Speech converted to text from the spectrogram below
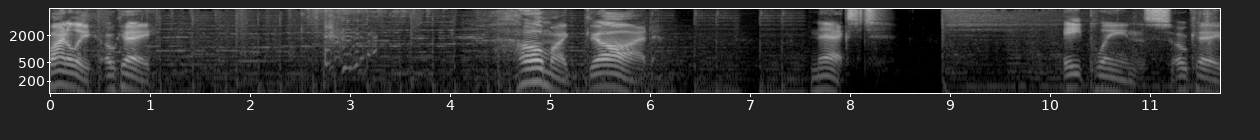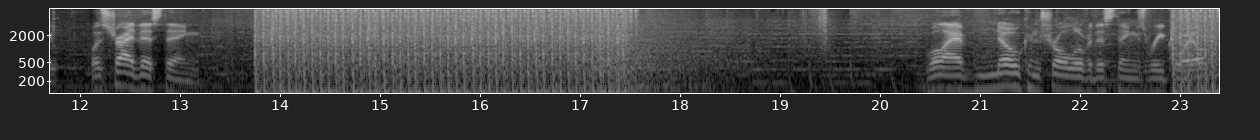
Finally, okay. Oh my god. Next. Eight planes. Okay, let's try this thing. Well, I have no control over this thing's recoil.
